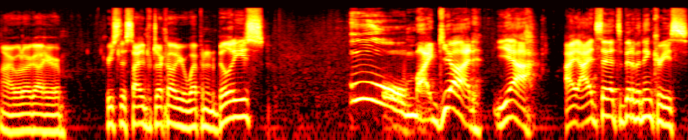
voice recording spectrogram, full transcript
Alright, what do I got here? Increase the size and projectile of your weapon and abilities. Oh my god. Yeah. I, I'd say that's a bit of an increase.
